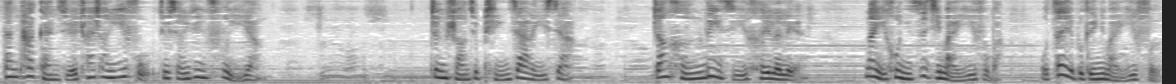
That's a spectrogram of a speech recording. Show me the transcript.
但他感觉穿上衣服就像孕妇一样。郑爽就评价了一下，张恒立即黑了脸：“那以后你自己买衣服吧，我再也不给你买衣服了。”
